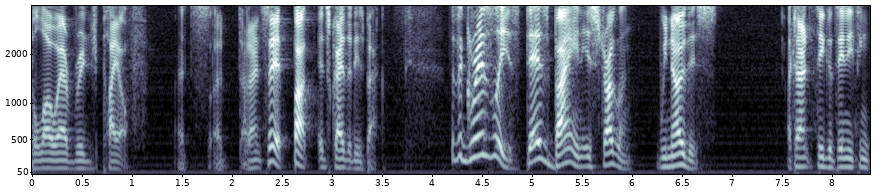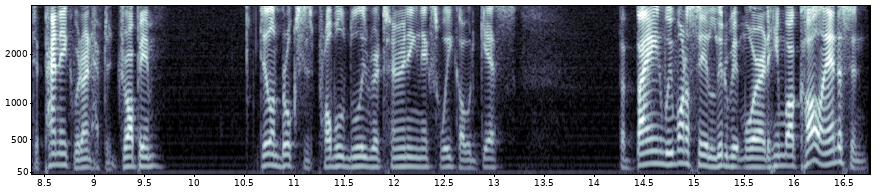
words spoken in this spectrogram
below average playoff. I, I don't see it, but it's great that he's back. For the Grizzlies, Des Bane is struggling. We know this. I don't think it's anything to panic. We don't have to drop him. Dillon Brooks is probably returning next week, I would guess. But Bane, we want to see a little bit more out of him. While Kyle Anderson,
